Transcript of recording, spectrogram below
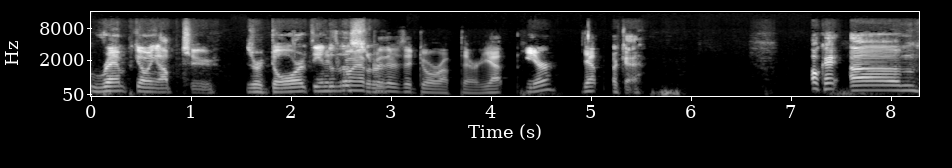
ramp going up to? Is there a door at the end It's of this? going up or there. There's a door up there. Yep. here? Yep. Okay. Okay. Um,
